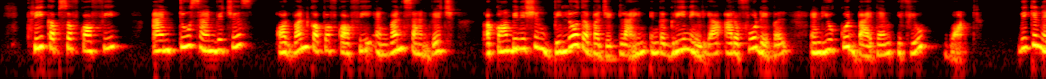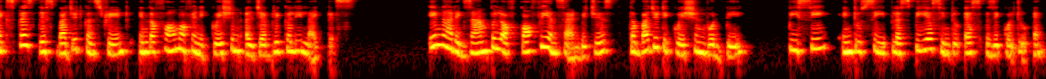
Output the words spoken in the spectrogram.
3 cups of coffee and 2 sandwiches, or 1 cup of coffee and 1 sandwich a combination below the budget line in the green area are affordable and you could buy them if you want. We can express this budget constraint in the form of an equation algebraically like this. In our example of coffee and sandwiches, the budget equation would be PC into C plus PS into S is equal to M,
